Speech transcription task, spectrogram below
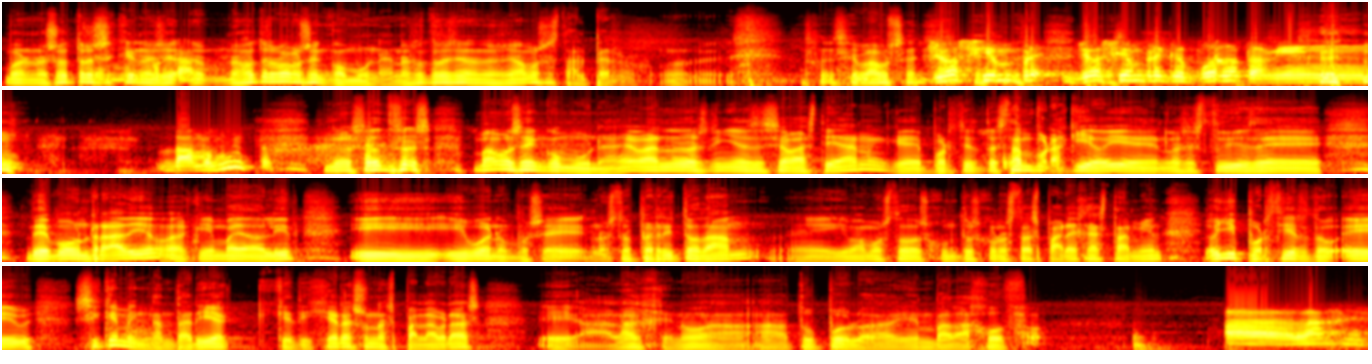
Bueno, nosotros es, que nosotros vamos en comuna, nosotros nos llevamos hasta el perro. Yo siempre, yo siempre que puedo también vamos juntos. Nosotros vamos en comuna, ¿eh? van los niños de Sebastián, que por cierto están por aquí hoy en los estudios de, de Bon Radio, aquí en Valladolid, y, bueno, pues eh, nuestro perrito Dan, eh, y vamos todos juntos con nuestras parejas también. Oye, por cierto, sí que me encantaría que dijeras unas palabras al Ángel, ¿no? A, tu pueblo, en Badajoz. Al Ángel,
